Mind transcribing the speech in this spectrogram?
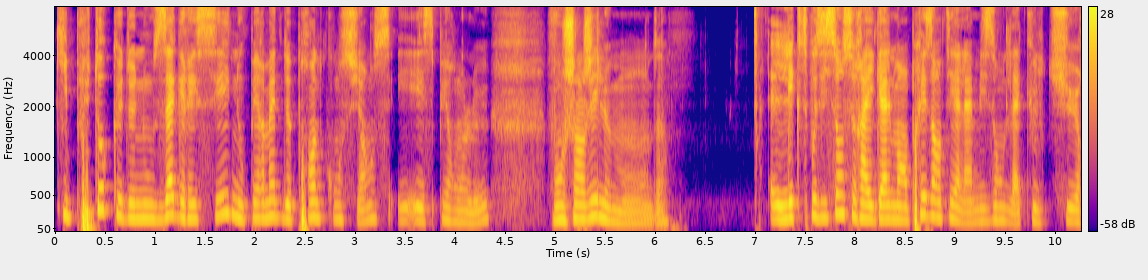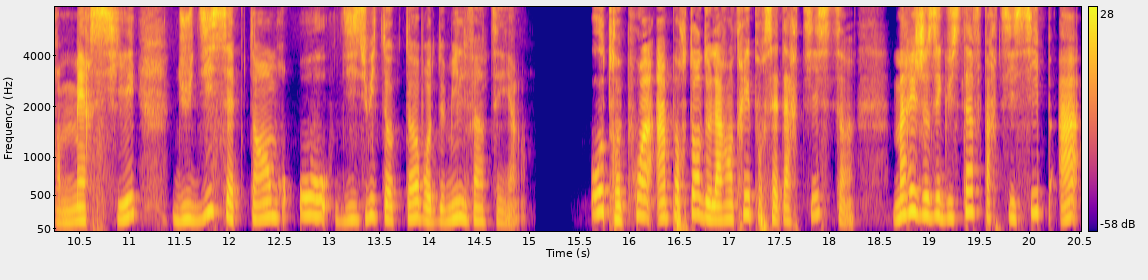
qui, plutôt que de nous agresser, nous permettent de prendre conscience et, espérons-le, vont changer le monde. L'exposition sera également présentée à la Maison de la Culture Mercier du 10 septembre au 18 octobre 2021. Autre point important de la rentrée pour cet artiste, Marie-Josée Gustave participe à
